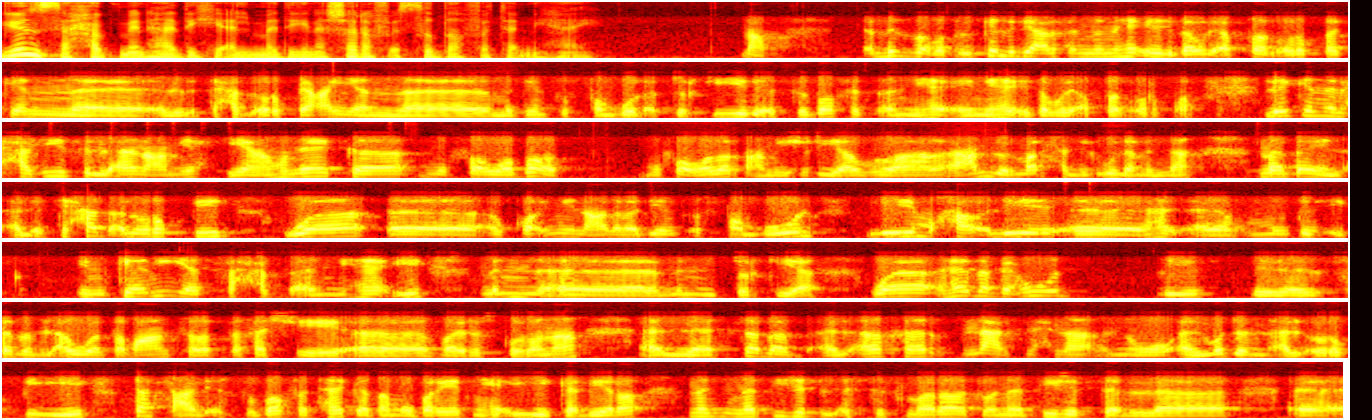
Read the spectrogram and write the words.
ينسحب من هذه المدينة شرف استضافة النهائي نعم بالضبط. الكل بيعرف إنه نهائي دوري أبطال أوروبا كان آه، الاتحاد الأوروبي عين آه، مدينة إسطنبول التركية لاستضافة النهائي نهائي دوري أبطال أوروبا. لكن الحديث الان عم يحكي عن هناك مفاوضات مفاوضات عم يجريها وعملوا المرحلة الأولى منها ما بين الاتحاد الأوروبي والقائمين على مدينة إسطنبول لمحا... ل آه، ممكن إمكانية سحب النهائي من آه، من تركيا. وهذا بيعود السبب الأول طبعا سبب تفشي آه، فيروس كورونا، السبب الآخر نعرف نحن إنه المدن الأوروبية تسعى لاستضافة هكذا مباريات نهائية كبيرة. نتيجة الاستثمارات ونتيجة آه،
